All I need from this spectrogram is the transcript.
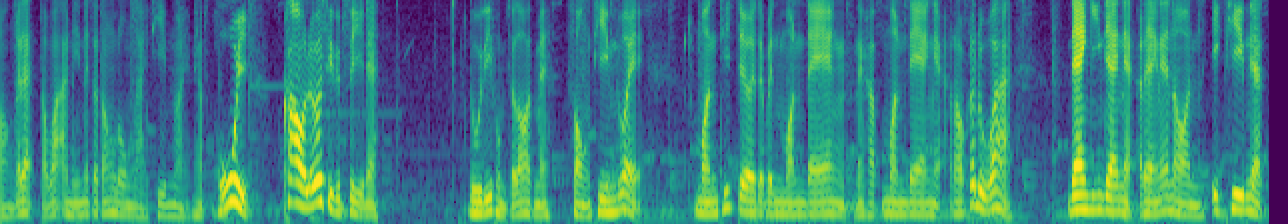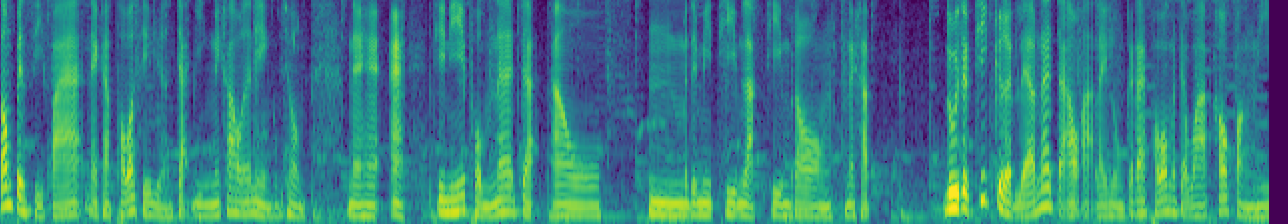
2ก็ได้ แต่ว่าอันนี้น่าจะต้องลงหลายทีมหน่อยนะครับหุยเข้าเลยว่า44เนี่ยดูดิผมจะรอดไหมสองทีมด้วย มอนที่เจอจะเป็นมอนแดงนะครับมอนแดงเนี่ยเราก็ดูว่าแดงยิงแดงเนี่ยแรงแน่นอน อีกทีมเนี่ยต้องเป็นสีฟ้านะครับ เพราะว่าสีเหลืองจะยิงไม่เข้านั่นเองคุณผู้ชมนะฮะ อะ ทีนี้ผมน่าจะเอาอืมมันจะมีทีมหลักทีมรองนะครับ ดูจากที่เกิดแล้วน่าจะเอาอะไรลงก็ได้ เพราะว่ามันจะวาร์ปเข้าฝั่งนี้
